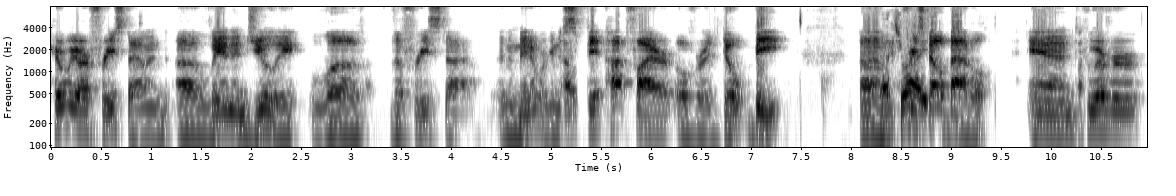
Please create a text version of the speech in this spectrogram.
here we are freestyling. Uh, Lynn and Julie love the freestyle. In a minute, we're going to spit hot fire over a dope beat. Um, That's right. Freestyle battle, and whoever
